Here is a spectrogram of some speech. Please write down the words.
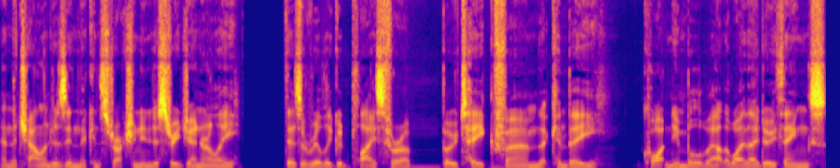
and the challenges in the construction industry generally, there's a really good place for a boutique firm that can be quite nimble about the way they do things,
